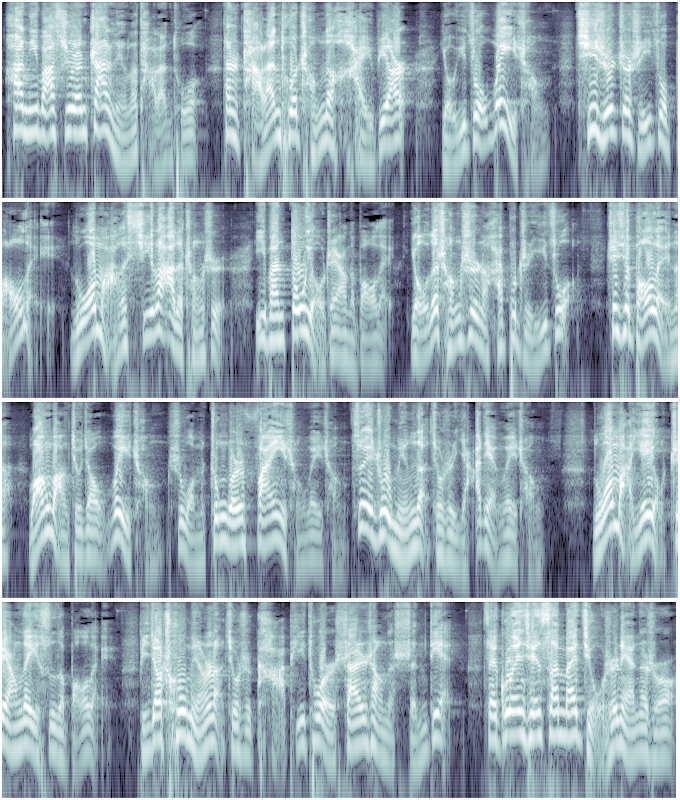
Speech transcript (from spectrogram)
汉尼拔虽然占领了塔兰托，但是塔兰托城的海边有一座卫城，其实这是一座堡垒。罗马和希腊的城市一般都有这样的堡垒，有的城市呢还不止一座。这些堡垒呢，往往就叫卫城，是我们中国人翻译成卫城。最著名的就是雅典卫城，罗马也有这样类似的堡垒。比较出名的就是卡皮托尔山上的神殿。在公元前三百九十年的时候，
